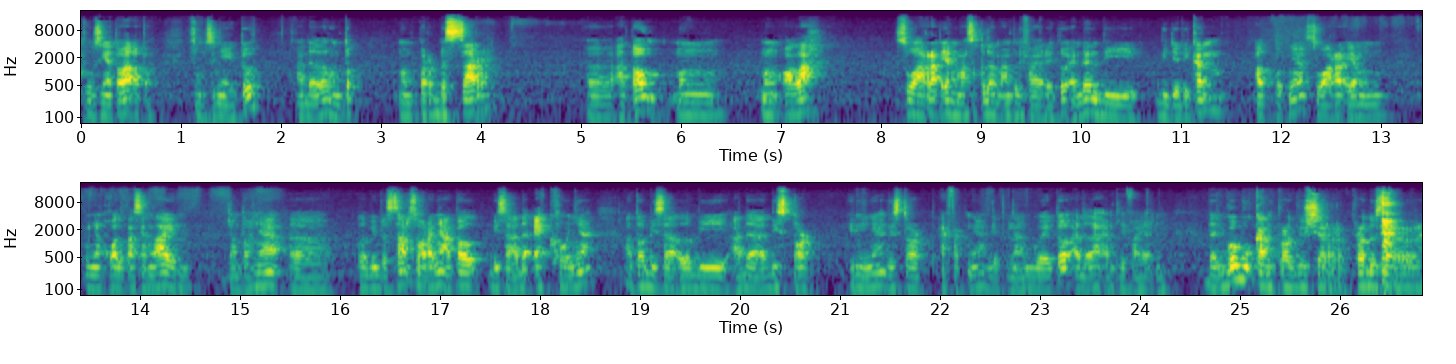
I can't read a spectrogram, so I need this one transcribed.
fungsinya toa apa? Fungsinya itu adalah untuk memperbesar eh, atau meng- mengolah suara yang masuk ke dalam amplifier itu and then di, dijadikan outputnya suara yang punya kualitas yang lain. Contohnya eh, lebih besar suaranya atau bisa ada echo-nya atau bisa lebih ada distort ininya distort efeknya gitu. Nah gue itu adalah amplifiernya. Dan gue bukan producer producer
